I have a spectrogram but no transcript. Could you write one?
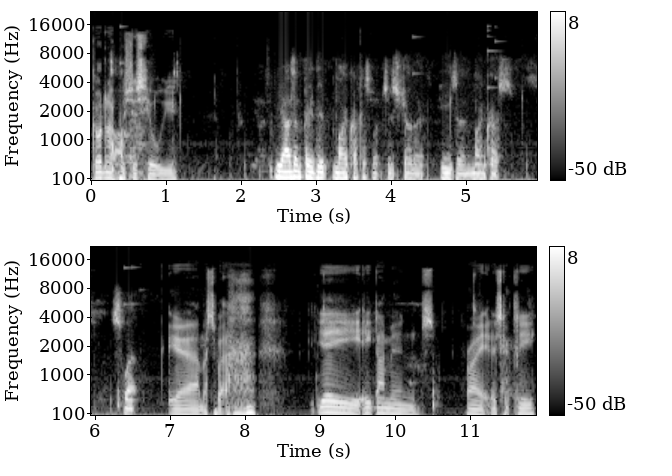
Golden apples just heal you. Yeah, I don't play the Minecraft as much as Shadow. He's a Minecraft sweat. Yeah, I'm a sweat. Yay, eight diamonds. Right, let's quickly.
